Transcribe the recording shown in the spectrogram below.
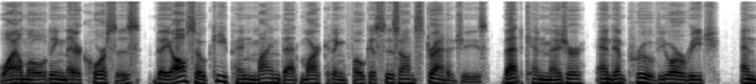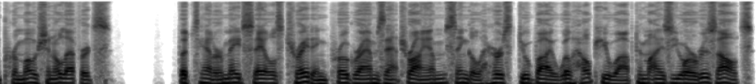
While molding their courses, they also keep in mind that marketing focuses on strategies that can measure and improve your reach and promotional efforts. The tailor-made sales trading programs at Ryan Singlehurst Dubai will help you optimize your results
